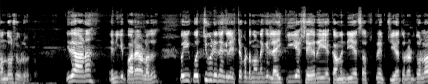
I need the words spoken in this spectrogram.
സന്തോഷമുള്ളൂ കേട്ടോ. ഇതാണ് എനിക്ക് പറയാനുള്ളത്. അപ്പോൾ ഈ കൊച്ചു വീഡിയോ നിങ്ങൾക്ക് ഇഷ്ടപ്പെടുന്നുണ്ടെങ്കിൽ ലൈക്ക് ചെയ്യുക ഷെയർ ചെയ്യുക കമന്റ് ചെയ്യുക സബ്സ്ക്രൈബ് ചെയ്യുക. തുടർന്നുള്ള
